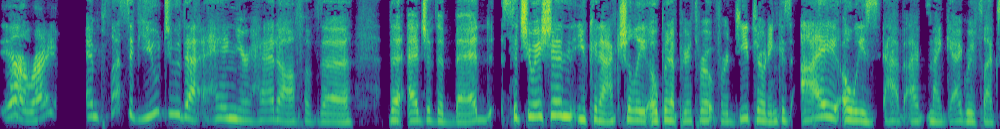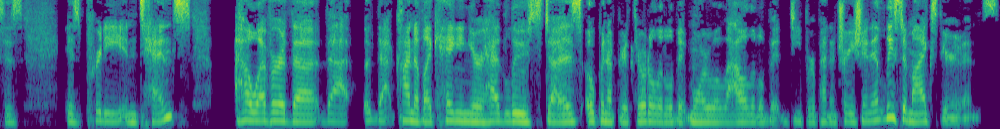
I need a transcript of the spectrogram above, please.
Yeah, right. And plus, if you do that, hang your head off of the the edge of the bed situation, you can actually open up your throat for deep throating. Because I always have I, my gag reflex is is pretty intense. However, the that that kind of like hanging your head loose does open up your throat a little bit more to allow a little bit deeper penetration. At least in my experience.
